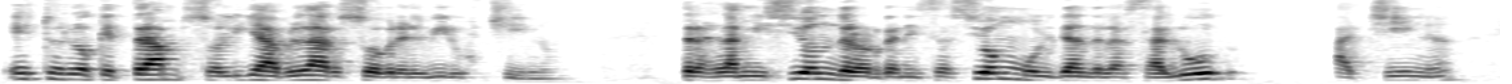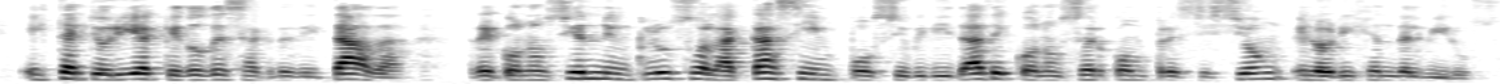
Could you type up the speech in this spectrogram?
Esto es lo que Trump solía hablar sobre el virus chino. Tras la misión de la Organización Mundial de la Salud a China, esta teoría quedó desacreditada, reconociendo incluso la casi imposibilidad de conocer con precisión el origen del virus.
